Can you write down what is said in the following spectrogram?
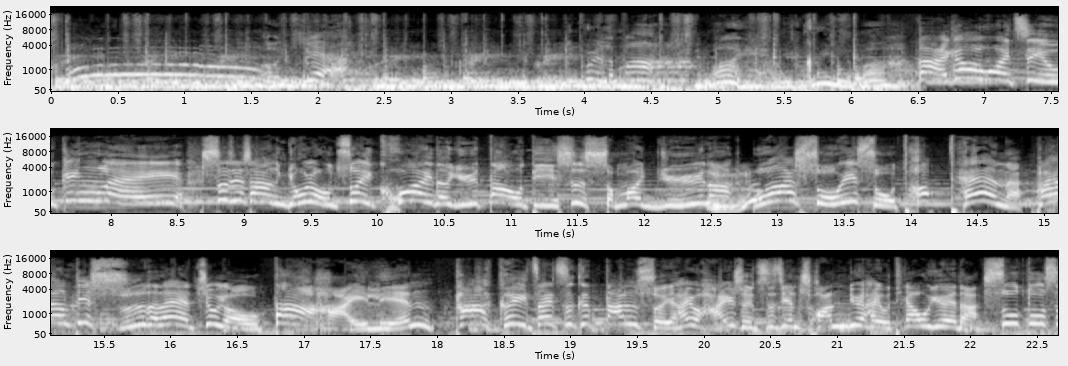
これ到底是什么鱼呢？我们来数一数 top ten 排行第十的呢就有大海鲢，它可以在这个淡水还有海水之间穿越，还有跳跃的速度是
